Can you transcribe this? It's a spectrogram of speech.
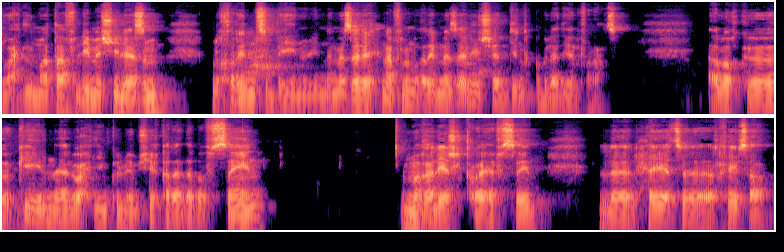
واحد المطاف اللي ماشي لازم الآخرين متبعينو لأن مازال حنا في المغرب مازالين شادين القبلة ديال فرنسا. alors que كاين الواحد يمكن له يمشي يقرا دابا في الصين ما غالياش القراية في الصين. الحياة رخيصة.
